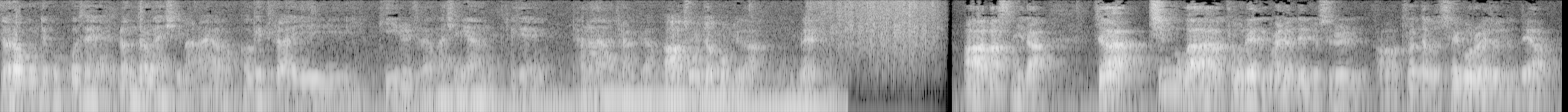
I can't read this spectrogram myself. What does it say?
여러 군데 곳곳에 런드로맷이 많아요. 거기 드라이기를 사용하시면 되게 편하더라고요. 아, 좋은 정보입니다. 네. 아, 맞습니다. 제가 친구가 겨울에 관련된 뉴스를 어, 들었다면서 제보를 해줬는데요.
